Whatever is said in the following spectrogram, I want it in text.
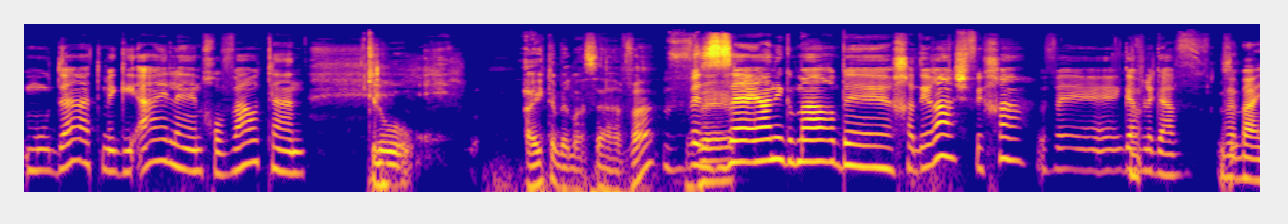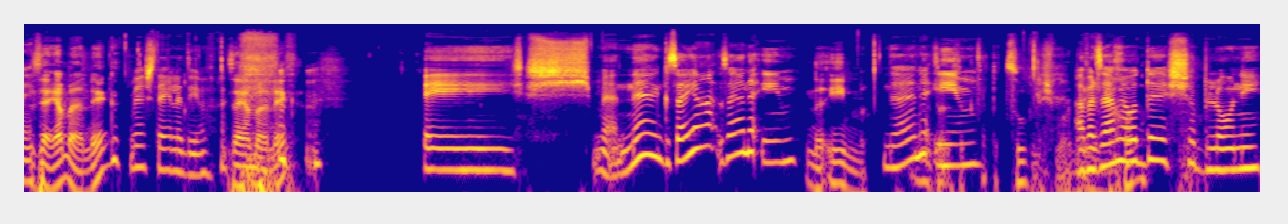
מודעת, מגיעה אליהן, חווה אותן, כאילו, הייתם במעשה אהבה, וזה היה נגמר בחדירה, שפיכה וגב לגב. וביי. זה היה מענג? ויש שתי ילדים. זה היה מענג? מענג, זה היה, זה היה נעים, נעים. זה היה זה- נעים, זה קצת עצוב לשמוע נעים, אבל זה היה נכון? מאוד אה, שבלוני,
